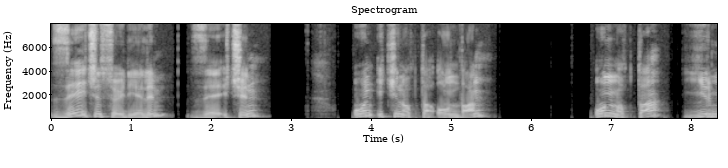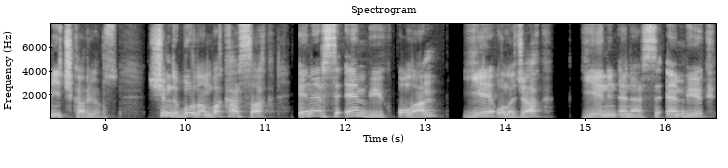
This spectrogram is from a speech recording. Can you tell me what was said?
Z için söyleyelim. Z için 12.10'dan 10.20'yi çıkarıyoruz. Şimdi buradan bakarsak enerjisi en büyük olan Y olacak. Y'nin enerjisi en büyük.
